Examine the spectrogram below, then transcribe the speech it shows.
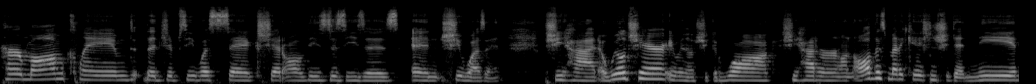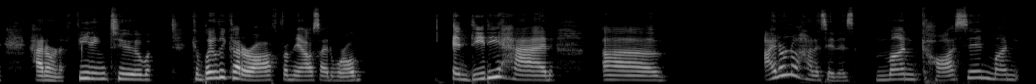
Her mom claimed that Gypsy was sick, she had all these diseases, and she wasn't. She had a wheelchair, even though she could walk. She had her on all this medication she didn't need, had her on a feeding tube, completely cut her off from the outside world and Dee Dee had uh I don't know how to say this. Munchausen, Mun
